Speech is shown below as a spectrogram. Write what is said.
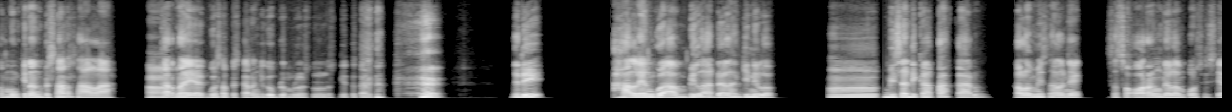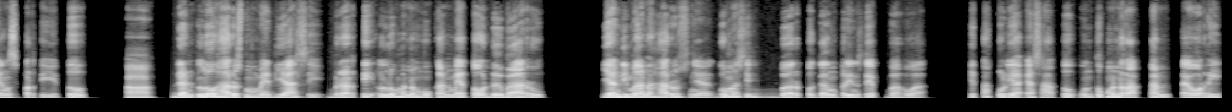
kemungkinan besar salah Hah? karena ya gue sampai sekarang juga belum lulus lulus gitu kan jadi hal yang gue ambil adalah gini loh hmm, bisa dikatakan kalau misalnya seseorang dalam posisi yang seperti itu Hah? dan lu harus memediasi berarti lu menemukan metode baru yang di mana harusnya gue masih berpegang prinsip bahwa kita kuliah S1 untuk menerapkan teori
